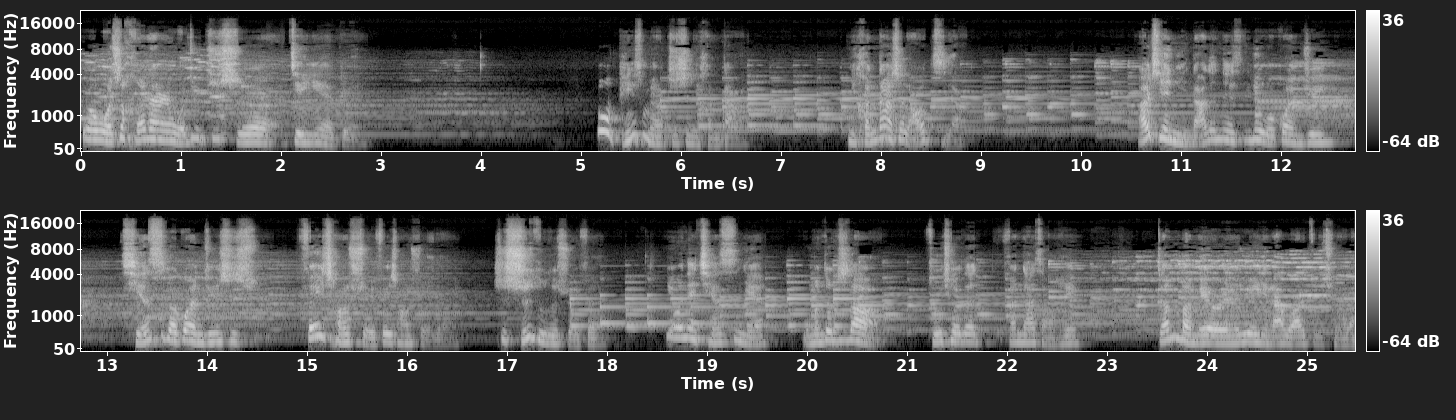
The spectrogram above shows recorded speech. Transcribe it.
对吧？我是河南人，我就支持建业队。那我凭什么要支持你恒大？你恒大是老几啊？而且你拿的那六个冠军，前四个冠军是非常水、非常水的，是十足的水分，因为那前四年。我们都知道，足球的翻打扫黑，根本没有人愿意来玩足球了。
